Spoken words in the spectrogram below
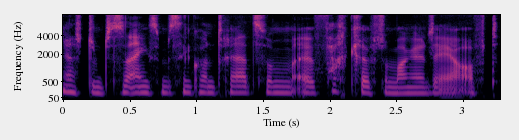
Ja, stimmt. Das ist eigentlich ein bisschen konträr zum äh, Fachkräftemangel, der ja oft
